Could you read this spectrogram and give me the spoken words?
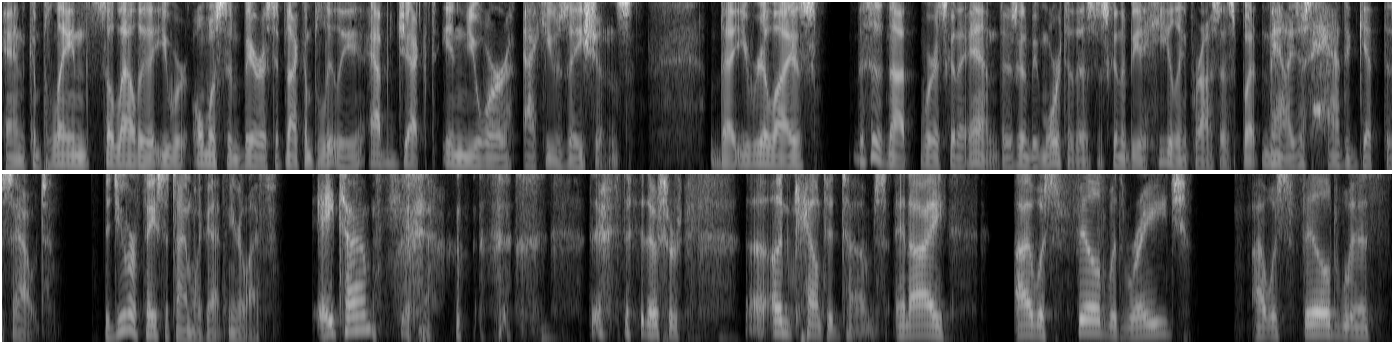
and complained so loudly that you were almost embarrassed, if not completely abject in your accusations, that you realize this is not where it's going to end. There's going to be more to this. It's going to be a healing process. But man, I just had to get this out. Did you ever face a time like that in your life? A time? Yeah. those were uh, uncounted times. And I, I was filled with rage. I was filled with,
